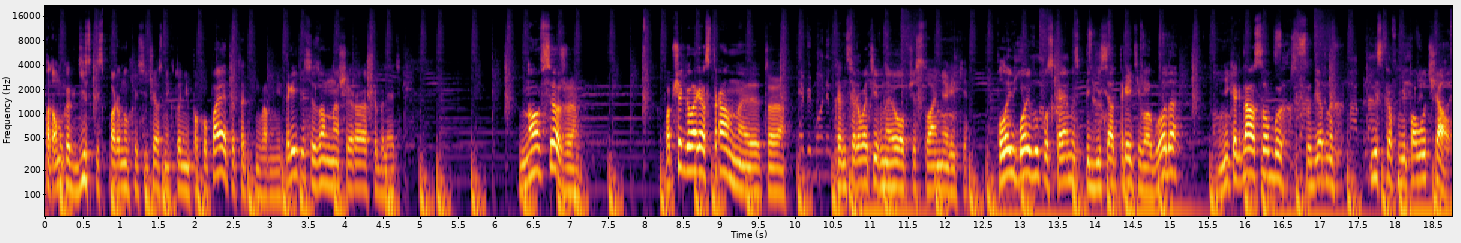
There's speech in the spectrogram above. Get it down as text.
потому как диски с порнухой сейчас никто не покупает, это вам не третий сезон нашей Раши, блядь. Но все же, вообще говоря, странное это консервативное общество Америки. Playboy, выпускаемый с 53 года, никогда особых судебных исков не получал.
